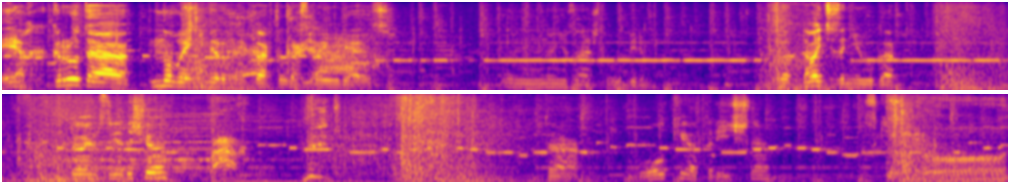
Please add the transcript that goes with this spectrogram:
Эх, круто! Новые анимированные карты у нас появляются. Что выберем. За- Давайте за Ньюгард. Откроем следующую. Бах! Так, волки, отлично. Скидки. Ну,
